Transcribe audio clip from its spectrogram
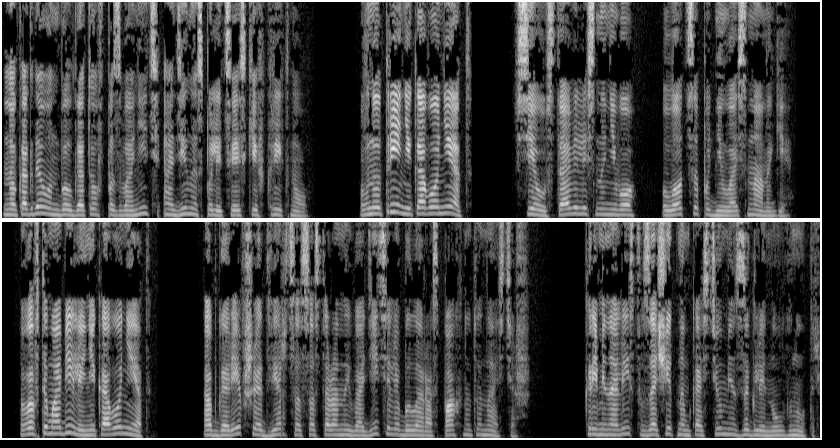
Но когда он был готов позвонить, один из полицейских крикнул. «Внутри никого нет!» Все уставились на него, Лотца поднялась на ноги. «В автомобиле никого нет!» Обгоревшая дверца со стороны водителя была распахнута настежь. Криминалист в защитном костюме заглянул внутрь.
